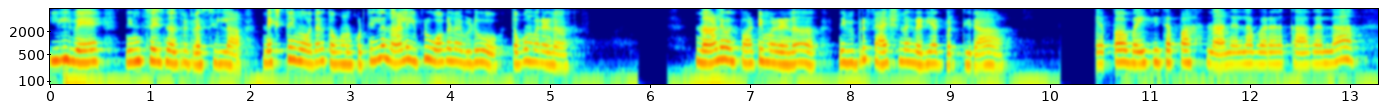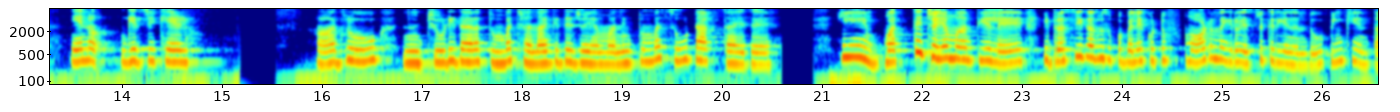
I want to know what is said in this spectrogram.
ಇಲ್ವೇ ನಿಮ್ಮ ಸೈಜ್ ನಂತರ ಡ್ರೆಸ್ ಇಲ್ಲ. ನೆಕ್ಸ್ಟ್ ಟೈಮ್ ಹೋದಾಗ ತೊಗೊಂಬಂದ್ಕೊಡ್ತೀನಿ ಇಲ್ಲ, ನಾಳೆ ಇಬ್ರು ಹೋಗೋಣ ಬಿಡು. ತೊಗೊಂಬರೋಣ. ನಾಳೆ ಒಂದು ಪಾರ್ಟಿ ಮಾಡೋಣ. ನೀವಿಬ್ರು ಫ್ಯಾಷನಾಗಿ ರೆಡಿಯಾಗಿ ಬರ್ತೀರಾ? ಯಪ್ಪ, ಬೈತಿದ್ದಪ್ಪ. ನಾನೆಲ್ಲ ಬರೋಕ್ಕಾಗಲ್ಲ ಏನೋ, ಗಿರ್ಜಿ ಕೇಳು. ಆದರೂ ಚೂಡಿದಾರ ತುಂಬ ಚೆನ್ನಾಗಿದೆ ಜಯಮ್ಮ, ನಿಂಗೆ ತುಂಬ ಸೂಟ್ ಆಗ್ತಾ ಇದೆ. ಈ ಮತ್ತೆ ಜಯಮ್ಮ ಅಂತೀಯಲೇ ಈ ಡ್ರೆಸ್ಸಿಗಾದ್ರೂ ಸ್ವಲ್ಪ ಬೆಲೆ ಕೊಟ್ಟು ಮಾಡರ್ನ್ ಆಗಿರೋ ಹೆಸರು ಕರಿಯ ನಂದು, ಪಿಂಕಿ ಅಂತ?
